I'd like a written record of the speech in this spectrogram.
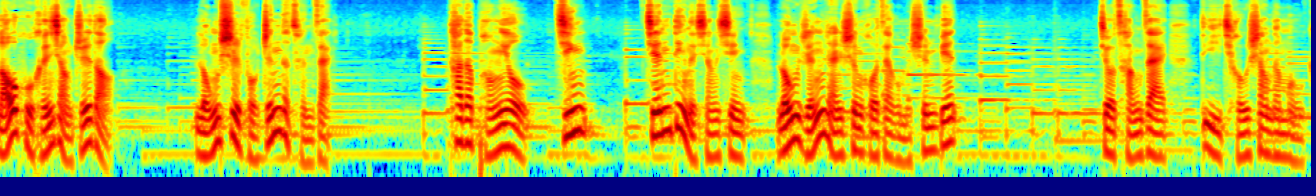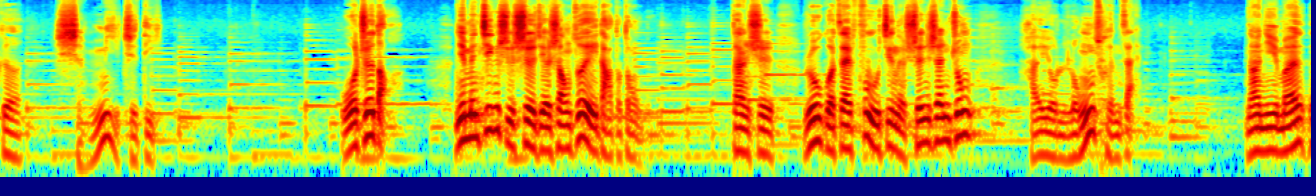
老虎很想知道，龙是否真的存在。他的朋友鲸坚定的相信，龙仍然生活在我们身边，就藏在地球上的某个神秘之地。我知道，你们鲸是世界上最大的动物，但是如果在附近的深山中，还有龙存在，那你们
